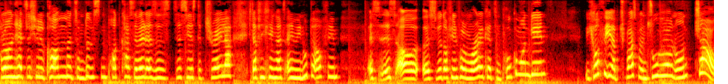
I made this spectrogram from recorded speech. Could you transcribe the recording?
Hallo und herzlich willkommen zum dümmsten Podcast der Welt. Also das, hier ist der Trailer. Ich darf nicht länger als eine Minute aufnehmen. Es ist es wird auf jeden Fall um Royal Cats und Pokémon gehen. Ich hoffe, ihr habt Spaß beim Zuhören und ciao.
